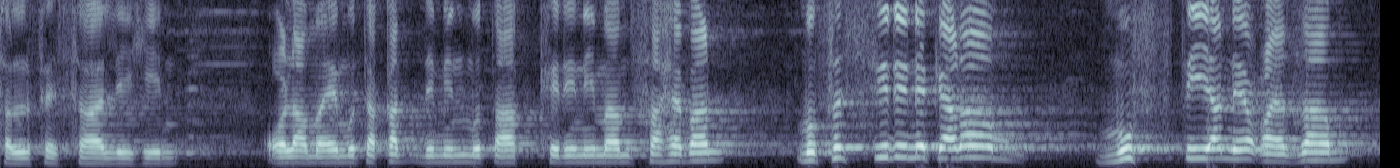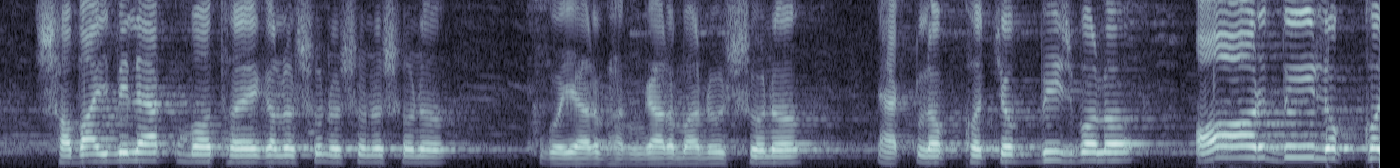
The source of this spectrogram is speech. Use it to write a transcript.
সলফে সালিহীন, ওলামায় মুতাকাদ্দিমিন মুতাক্ষরিন ইমাম সাহেবান মুফসিরিনে কারাম, মুফতিয়ানে আজাম সবাই মিলে একমত হয়ে গেল, শুনো শুনো শুনো। গোয়ার ভাঙ্গার মানুষ, শোনো। এক লক্ষ চব্বিশ বলো, আর দুই লক্ষ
